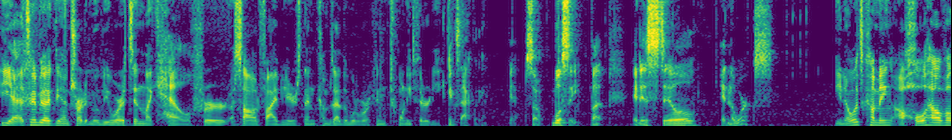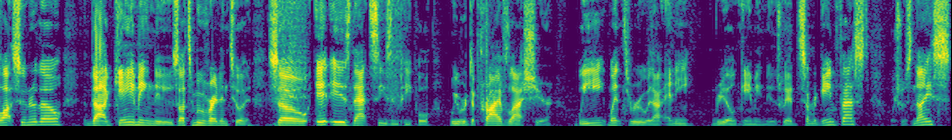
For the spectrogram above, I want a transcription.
yeah, it's gonna be like the Uncharted movie where it's in like hell for a solid five years, then comes out of the woodwork in 2030. exactly. Yeah. So we'll see, but it is still in the works. You know what's coming a whole hell of a lot sooner though? The gaming news. Let's move right into it. So it is that season, people. We were deprived last year. We went through without any real gaming news. We had Summer Game Fest, which was nice,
